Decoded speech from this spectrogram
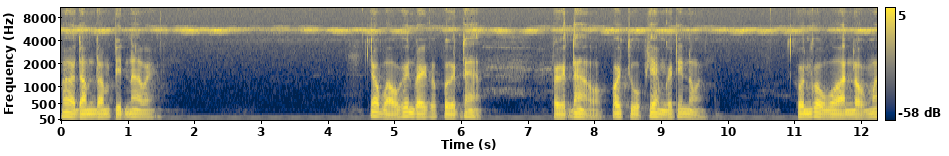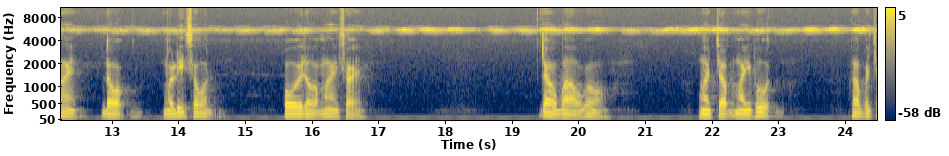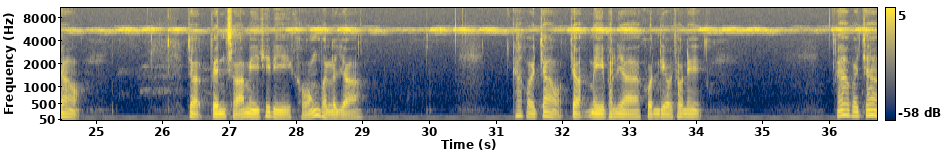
ผ้าดำดำปิดหน้าไว้เจ้าเบาขึ้นไปก็เปิดหน้า เปิดหน้าออก ก็จูบเพี้ยมกันนิดหน่อย คนก็หวานดอกไม้ ดอกมะลิซ้อนโปรยดอกไม้ใส่ เจ้าเบาก็ มาจับไม่พูด ข้าพเจ้า จะเป็นสามีที่ดีของภรรยา ข้าพเจ้าจะมีภรรยาคนเดียวเท่านี้ ข้าพเจ้า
